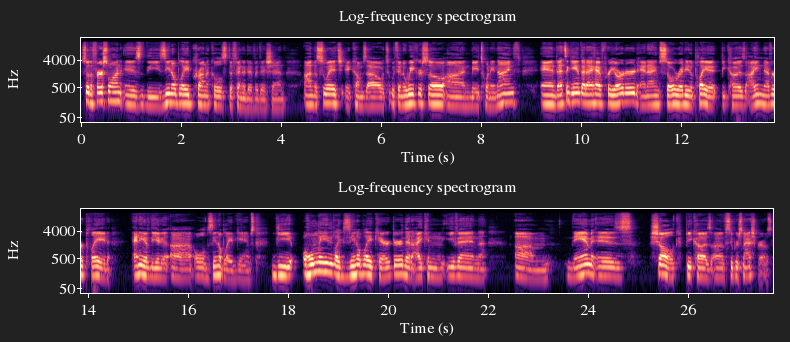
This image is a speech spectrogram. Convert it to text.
So the first one is the Xenoblade Chronicles Definitive Edition. On the Switch, it comes out within a week or so on May 29th. And that's a game that I have pre ordered, and I'm so ready to play it because I never played any of the uh, old Xenoblade games the only like Xenoblade character that I can even um name is Shulk because of Super Smash Bros.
